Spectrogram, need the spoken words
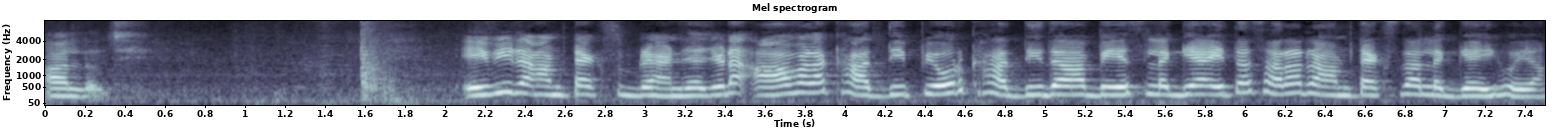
ਆ ਲਓ ਜੀ। ਇਹ ਵੀ ਰਾਮਟੈਕਸ ਬ੍ਰਾਂਡ ਦਾ, ਜਿਹੜਾ ਆਹ ਵਾਲਾ ਖਾਦੀ ਪਿਓਰ ਖਾਦੀ ਦਾ ਬੇਸ ਲੱਗਿਆ, ਇਹ ਤਾਂ ਸਾਰਾ ਰਾਮਟੈਕਸ ਦਾ ਲੱਗਿਆ ਹੀ ਹੋਇਆ।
